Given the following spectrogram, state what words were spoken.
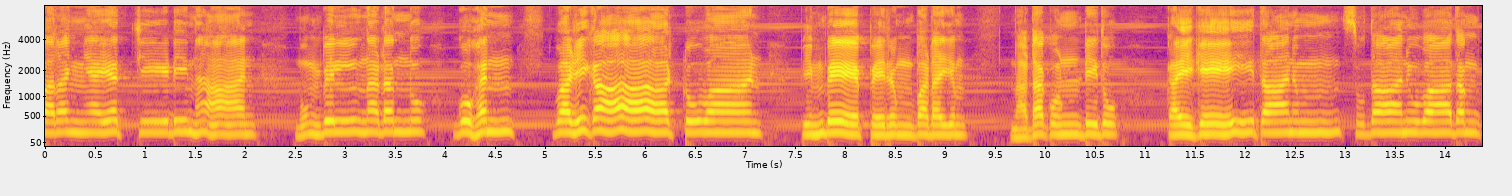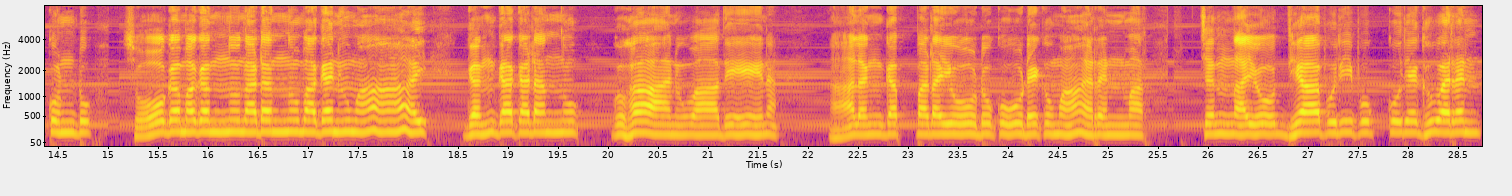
പറഞ്ഞയച്ചിടിനാൻ. മുമ്പിൽ നടന്നു ഗുഹൻ വഴികാട്ടുവാൻ. പിമ്പേ പെരുമ്പടയും നടകൊണ്ടിതു കൈകേയിതാനും സുതാനുവാദം കൊണ്ടു. ശോകമകന്നു നടന്നു മകനുമായി ഗംഗ കടന്നു ഗുഹാനുവാദേന ആലങ്കപ്പടയോടുകൂടെ കുമാരന്മാർ. ചെന്നയോധ്യാപുരി പുക്കു രഘുവരൻ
